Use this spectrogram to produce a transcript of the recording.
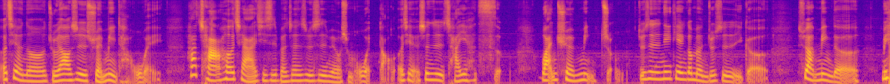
而且呢，主要是水蜜桃味。它茶喝起来其实本身是不是没有什么味道，而且甚至茶叶很涩，完全命中。就是那天根本就是一个算命的命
